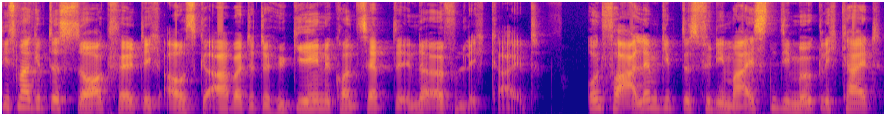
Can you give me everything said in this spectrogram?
Diesmal gibt es sorgfältig ausgearbeitete Hygienekonzepte in der Öffentlichkeit. Und vor allem gibt es für die meisten die Möglichkeit,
